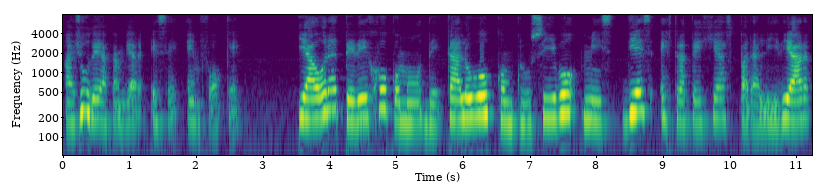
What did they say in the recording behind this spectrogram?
ayude a cambiar ese enfoque. Y ahora te dejo como decálogo conclusivo mis 10 estrategias para lidiar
